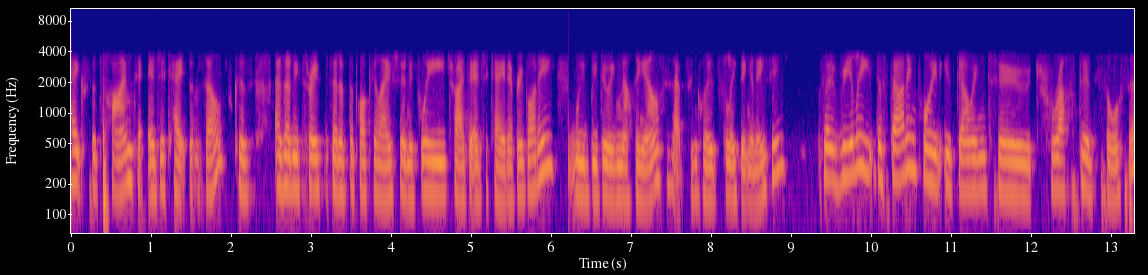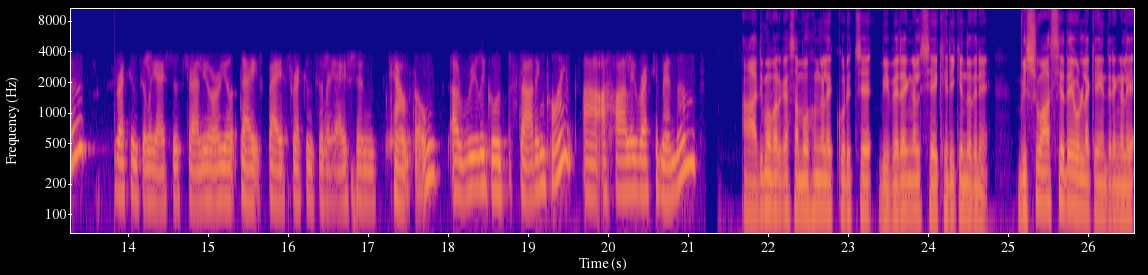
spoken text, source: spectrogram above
takes the time to educate themselves because, as only 3% of the population, if we tried to educate everybody, we'd be doing nothing else. That includes sleeping and eating. So, really, the starting point is going to trusted sources. Reconciliation Australia or your date based reconciliation council, are really good starting point. Uh, I highly recommend them. ആദിമവർഗ സമൂഹങ്ങളെക്കുറിച്ച് വിവരങ്ങൾ ശേഖരിക്കുന്നതിന് വിശ്വാസ്യതയുള്ള കേന്ദ്രങ്ങളെ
